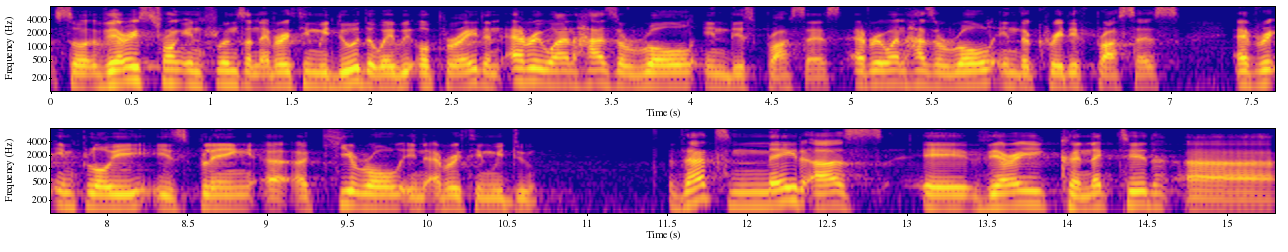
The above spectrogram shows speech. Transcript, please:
so a very strong influence on everything we do, the way we operate, and everyone has a role in this process. Everyone has a role in the creative process. Every employee is playing a, a key role in everything we do. That's made us a very connected uh,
